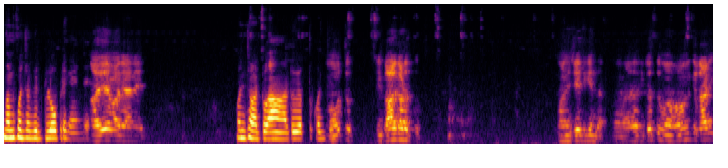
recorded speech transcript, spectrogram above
మమ్మీ కొంచెం గిట్ లోపలికి అయింది అదే మరి అనేది. కొంచెం అటు ఆ, అటు ఎత్తు కొంచెం. మోతు నీ కాలు కడొద్దు. మన చేతి కింద. ఆ, ఇటొద్దు మా మమ్మీకి రాడి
